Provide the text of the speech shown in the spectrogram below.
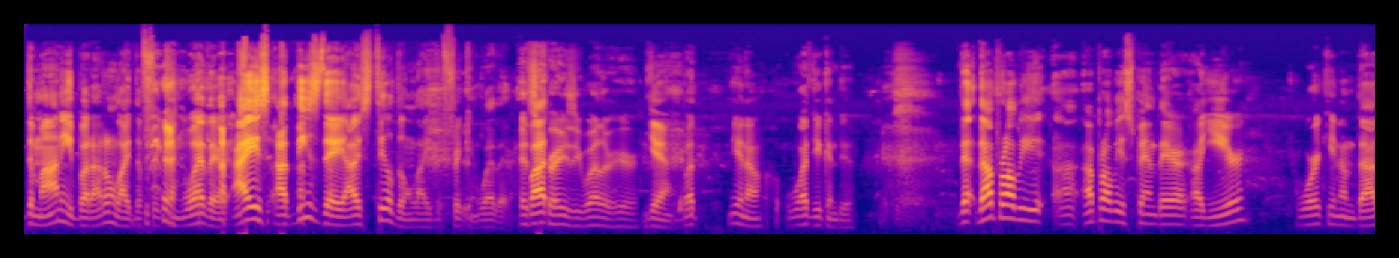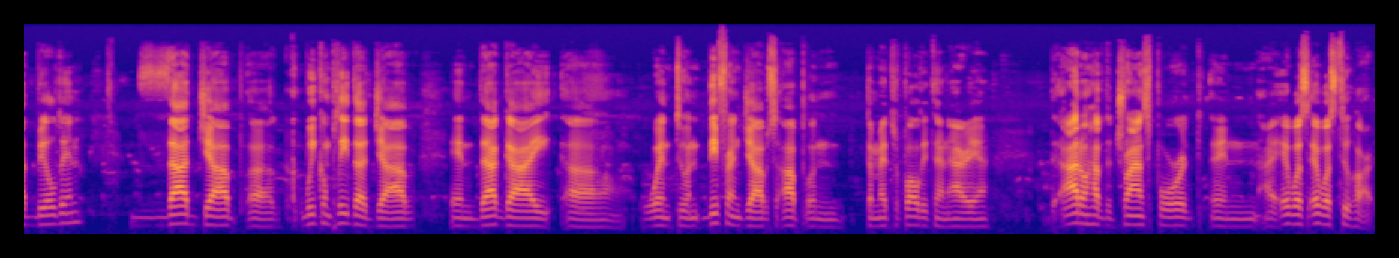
the money, but I don't like the freaking weather. I s- at this day, I still don't like the freaking weather. It's but crazy weather here. yeah, but you know what you can do. That that probably uh, I probably spent there a year working on that building. That job, uh, we complete that job, and that guy uh, went to different jobs up in the metropolitan area. I don't have the transport, and I, it was it was too hard.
